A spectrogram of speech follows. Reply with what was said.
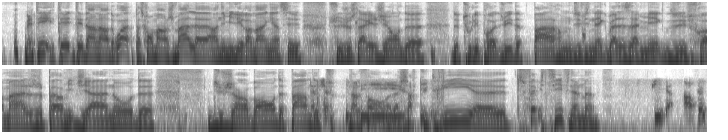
Mais t'es, t'es, t'es dans l'endroit, parce qu'on mange mal euh, en Émilie-Romagne, hein, c'est, c'est juste la région de, de tous les produits de Parme, du vinaigre balsamique, du fromage parmigiano, de, du jambon de Parme, de tout- dans le fond, la charcuterie. euh, tu fais pitié finalement. Puis, en fait,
